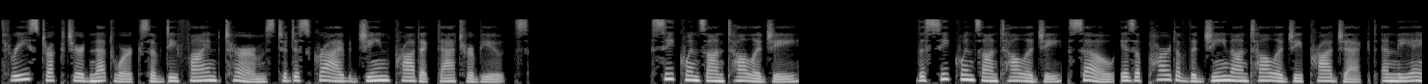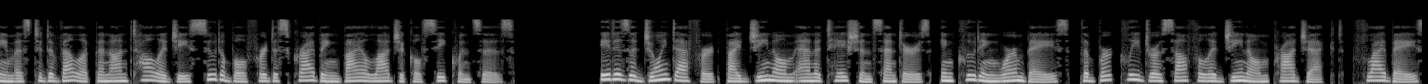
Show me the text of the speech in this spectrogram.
three structured networks of defined terms to describe gene product attributes. Sequence ontology The sequence ontology is a part of the Gene Ontology project and the aim is to develop an ontology suitable for describing biological sequences. It is a joint effort by genome annotation centers, including Wormbase, the Berkeley Drosophila Genome Project, Flybase,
